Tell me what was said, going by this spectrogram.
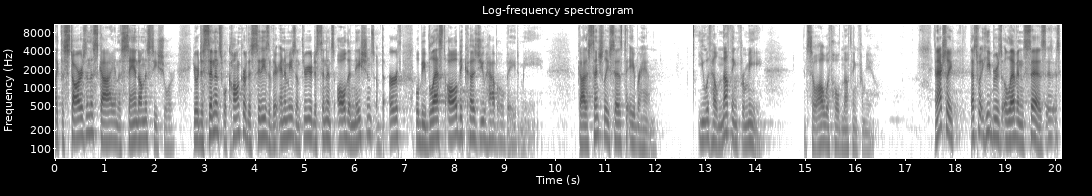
like the stars in the sky and the sand on the seashore. Your descendants will conquer the cities of their enemies, and through your descendants, all the nations of the earth will be blessed, all because you have obeyed me. God essentially says to Abraham, You withheld nothing from me, and so I'll withhold nothing from you. And actually, that's what Hebrews 11 says.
